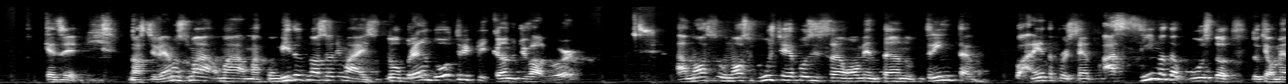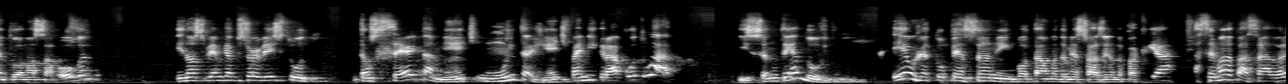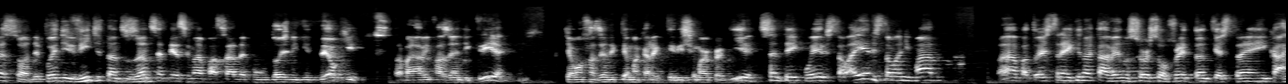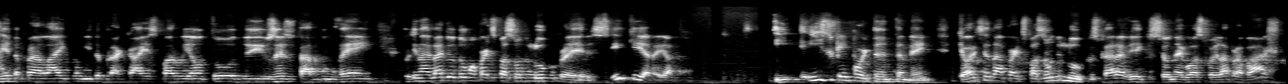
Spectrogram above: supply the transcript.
Quer dizer, nós tivemos uma, uma, uma comida dos nossos animais dobrando ou triplicando de valor, a nosso, o nosso custo de reposição aumentando 30%, 40% acima do custo do, do que aumentou a nossa arroba, e nós tivemos que absorver isso tudo. Então, certamente, muita gente vai migrar para o outro lado. Isso você não tenha dúvida. Eu já estou pensando em botar uma das minhas fazendas para criar. A semana passada, olha só, depois de 20 e tantos anos, sentei a semana passada com dois meninos meus que trabalhavam em fazenda de cria, que é uma fazenda que tem uma característica maior para cria. Sentei com eles, tal, aí eles estão animados. Ah, patrão, esse trem aqui nós tá vendo o senhor sofrer tanto que esse trem, carreta para lá e comida para cá, esse barulhão todo, e os resultados não vêm. Porque, na verdade, eu dou uma participação de lucro para eles. E que era ó. E isso que é importante também. Que a hora que você dá a participação de lucro, os caras veem que o seu negócio foi lá para baixo,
